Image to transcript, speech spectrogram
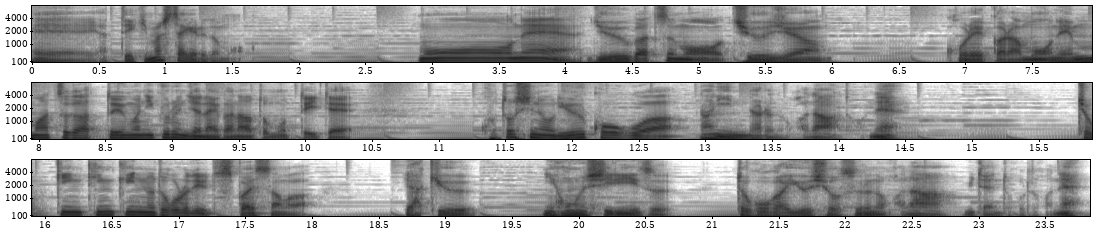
えーやっていきましたけれども、もうね、10月も中旬、これからもう年末があっという間に来るんじゃないかなと思っていて、今年の流行語は何になるのかなとかね。直近、近々のところで言うとスパイスさんは、野球、日本シリーズ、どこが優勝するのかなみたいなところとかね。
